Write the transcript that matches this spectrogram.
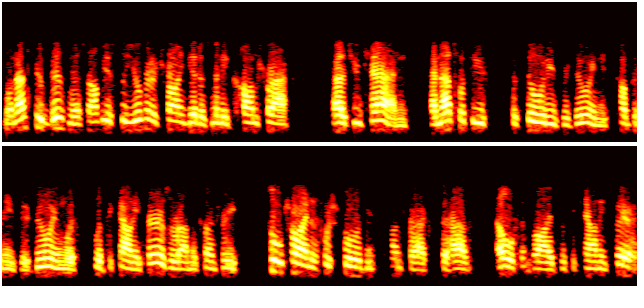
when that's your business, obviously you're going to try and get as many contracts as you can, and that's what these facilities are doing. These companies are doing with with the county fairs around the country, still trying to push forward these contracts to have elephant rides at the county fair.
